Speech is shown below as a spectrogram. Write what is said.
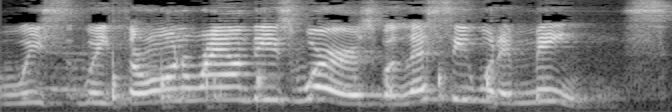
We, we throwing around these words, but let's see what it means.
